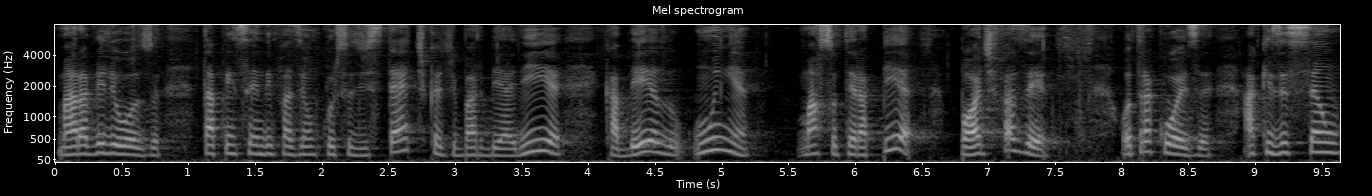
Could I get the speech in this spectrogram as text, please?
Maravilhoso. Está pensando em fazer um curso de estética, de barbearia, cabelo, unha? Massoterapia? Pode fazer. Outra coisa, aquisição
